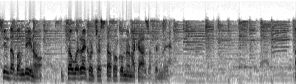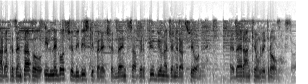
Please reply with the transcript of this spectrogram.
Sin da bambino, Tower Records è stato come una casa per me. Ha rappresentato il negozio di dischi per eccellenza per più di una generazione ed era anche un ritrovo.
